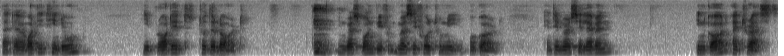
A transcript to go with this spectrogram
But uh, what did he do? He brought it to the Lord. in verse 1, be merciful to me, O God. And in verse 11, in God I trust,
